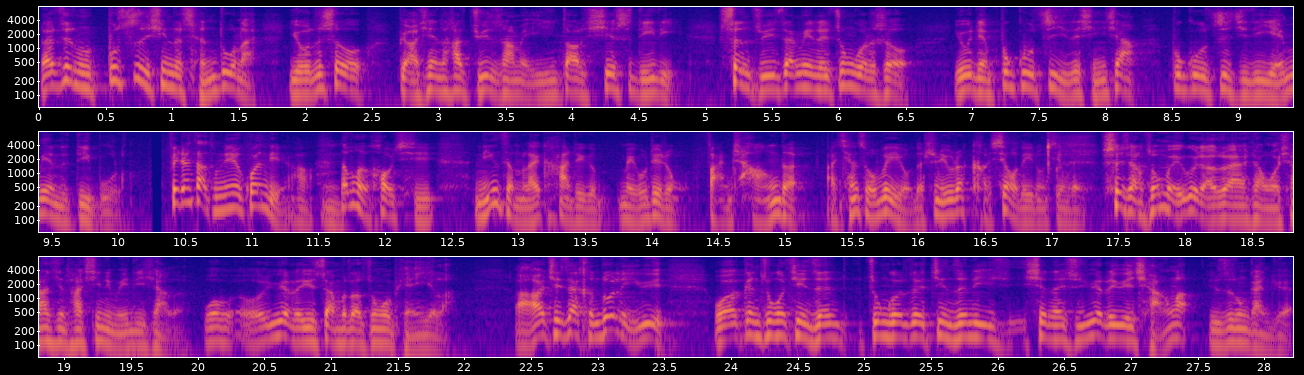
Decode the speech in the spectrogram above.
而这种不自信的程度呢，有的时候表现在他举止上面已经到了歇斯底里，甚至于在面对中国的时候，有点不顾自己的形象、不顾自己的颜面的地步了。非常赞同您的观点哈。那我很好奇，您怎么来看这个美国这种反常的啊、前所未有的，甚至有点可笑的一种行为？是想从美国角度来讲，我相信他心里没底想的。我我越来越占不到中国便宜了。啊，而且在很多领域，我要跟中国竞争，中国的竞争力现在是越来越强了，有这种感觉。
